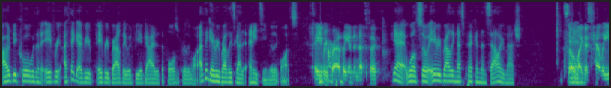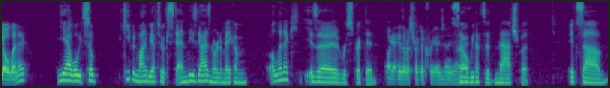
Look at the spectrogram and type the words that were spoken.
I would be cool with an Avery. I think Avery, Avery Bradley would be a guy that the Bulls really want. I think Avery Bradley's a guy that any team really wants. Avery Bradley and the Nets pick. Yeah, well, so Avery Bradley Nets pick and then salary match. So And- like a Kelly Olynyk. Yeah, well, so keep in mind we have to extend these guys in order to make them. Olynyk is a restricted, Oh yeah, he's a restricted free agent. so right. we'd have to match, but it's um,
